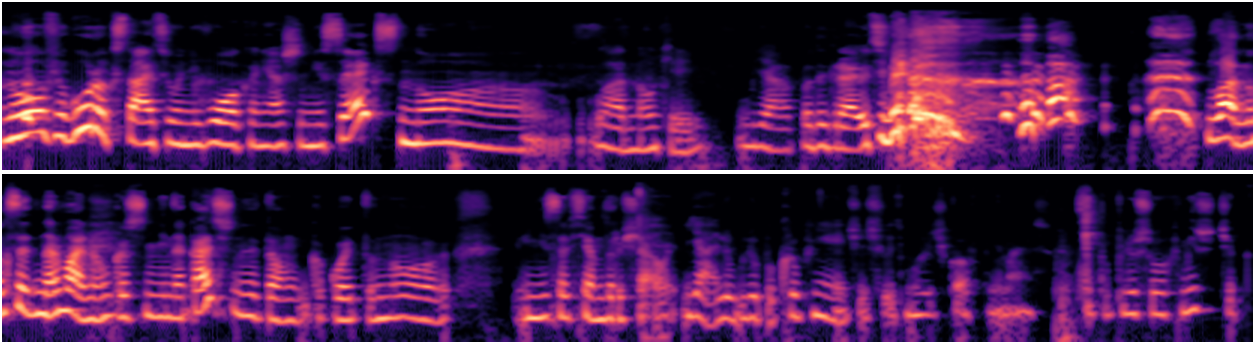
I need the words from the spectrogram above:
Ну, фигура, кстати, у него, конечно, не секс, но ладно, окей, я подыграю тебе. Ладно, ну, кстати, нормально. Он, конечно, не накачанный там какой-то, но и не совсем друщавый. Я люблю покрупнее чуть-чуть мужичков, понимаешь? Типа плюшевых мишечек.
